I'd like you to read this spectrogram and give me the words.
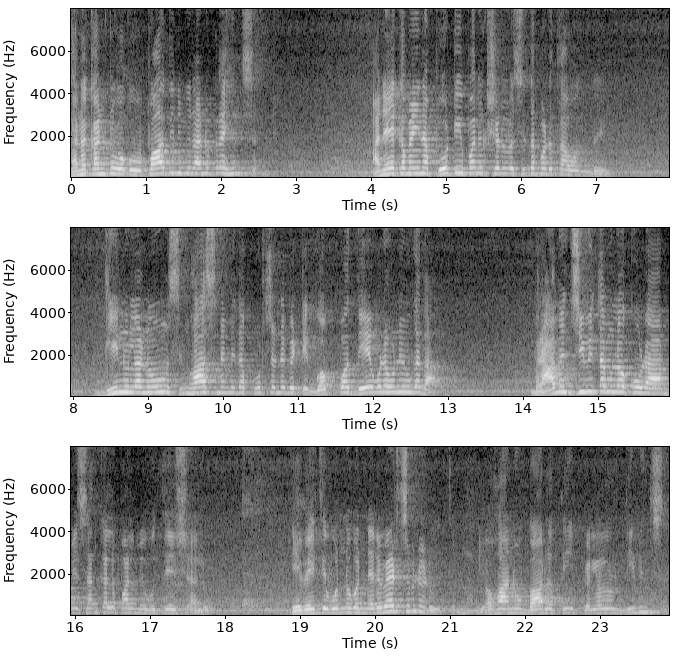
తనకంటూ ఒక ఉపాధిని మీరు అనుగ్రహించండి. అనేకమైన పోటీ పరీక్షల్లో సిద్ధపడుతూ ఉంది. దీనులను సింహాసనం మీద కూర్చుండబెట్టి గొప్ప దేవుడవు నీవు కదా. మరి ఆమె జీవితంలో కూడా మీ సంకల్పాలు మీ ఉద్దేశాలు ఏవైతే ఉన్నవో నెరవేర్చమని అడుగుతున్నాం యోహాను భారతి పిల్లలను దీవించండి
